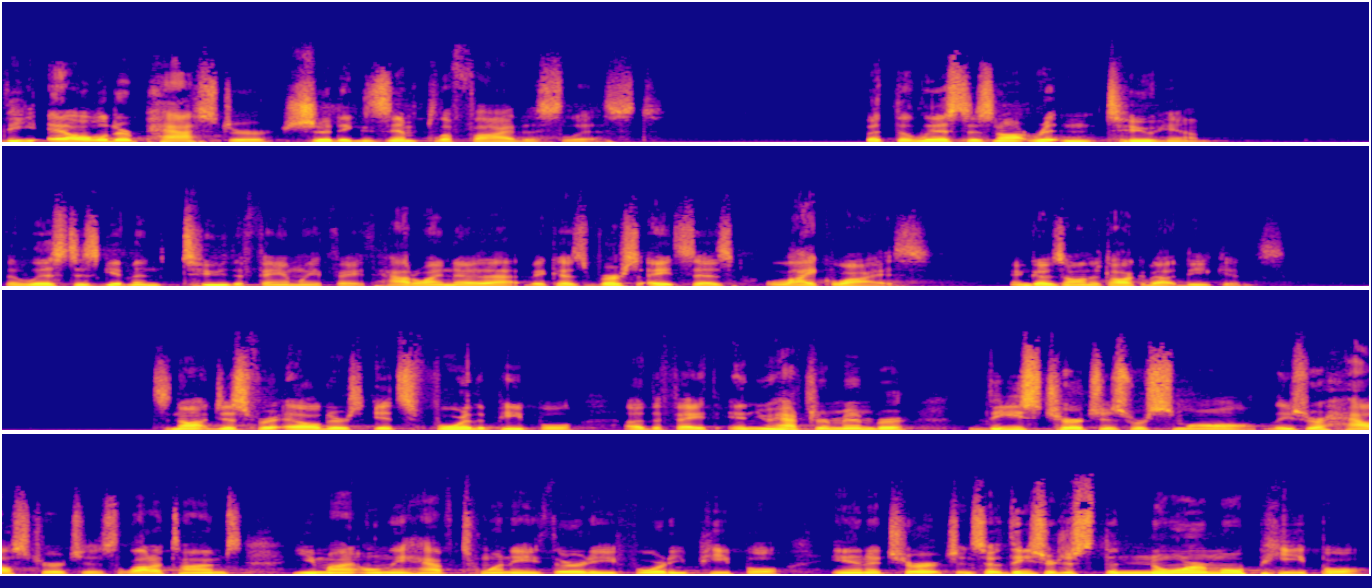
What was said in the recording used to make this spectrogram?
The elder pastor should exemplify this list, but the list is not written to him. The list is given to the family of faith. How do I know that? Because verse 8 says, likewise, and goes on to talk about deacons. It's not just for elders, it's for the people of the faith. And you have to remember, these churches were small. These were house churches. A lot of times you might only have 20, 30, 40 people in a church. And so these are just the normal people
